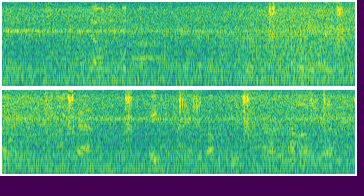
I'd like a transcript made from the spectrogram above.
This is our report. Which is uh, 80% of our domestic uh, housing projects.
